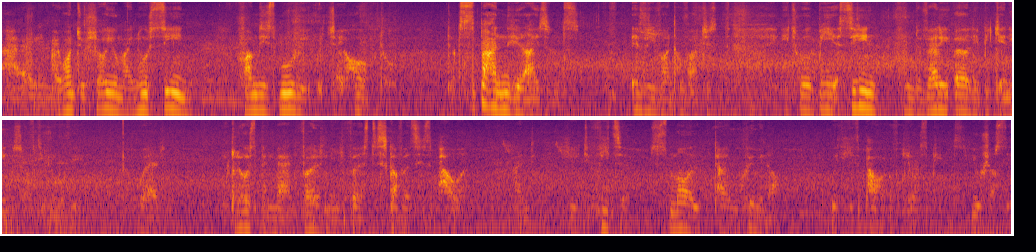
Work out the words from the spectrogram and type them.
I, I want to show you my new scene from this movie, which I hope to, to expand the horizons of everyone who watches it. It will be a scene from the very early beginnings of the movie, where the Clothespin Man finally first discovers his power, and he defeats a small-time criminal with his power of clothespins. You shall see.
